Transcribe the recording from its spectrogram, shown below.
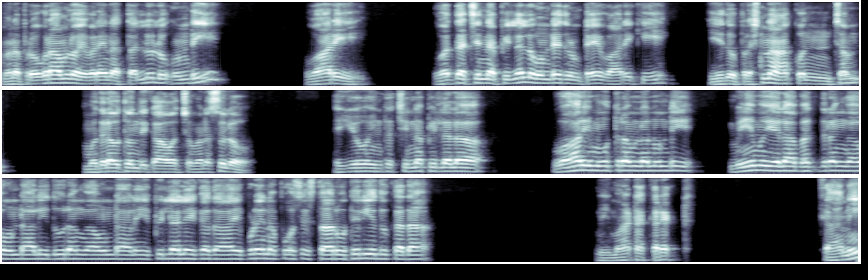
మన ప్రోగ్రాంలో ఎవరైనా తల్లులు ఉండి వారి వద్ద చిన్న పిల్లలు ఉండేది ఉంటే వారికి ఏదో ప్రశ్న కొంచెం మొదలవుతుంది కావచ్చు మనసులో. అయ్యో ఇంత చిన్న పిల్లల వారి మూత్రంల నుండి మేము ఎలా భద్రంగా ఉండాలి దూరంగా ఉండాలి? పిల్లలే కదా ఎప్పుడైనా పోషిస్తారు? తెలియదు కదా. మీ మాట కరెక్ట్. కానీ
